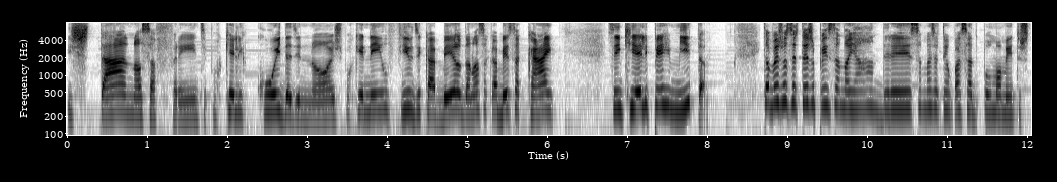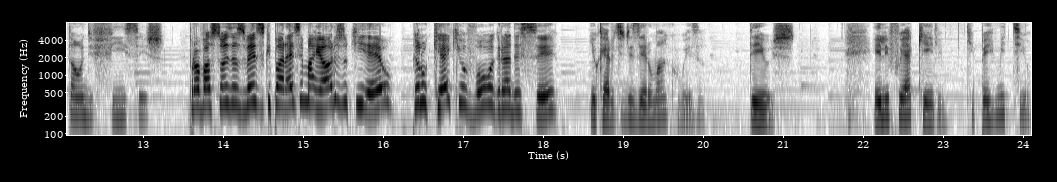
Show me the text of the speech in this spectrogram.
está à nossa frente, porque Ele cuida de nós, porque nem um fio de cabelo da nossa cabeça cai sem que Ele permita. Talvez você esteja pensando aí, ah, Andressa, mas eu tenho passado por momentos tão difíceis. Provações às vezes que parecem maiores do que eu. Pelo que é que eu vou agradecer? E eu quero te dizer uma coisa. Deus, ele foi aquele que permitiu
